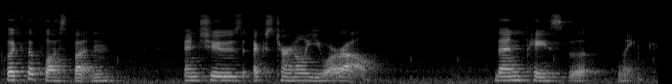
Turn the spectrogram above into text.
click the plus button, and choose external URL. Then paste the link.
